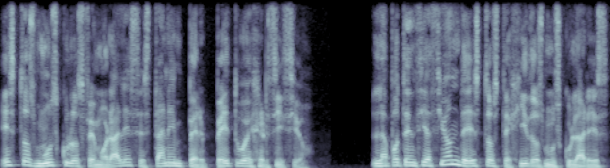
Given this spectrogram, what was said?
estos músculos femorales están en perpetuo ejercicio. La potenciación de estos tejidos musculares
